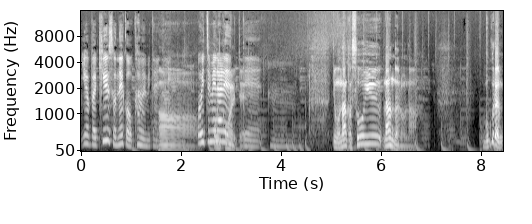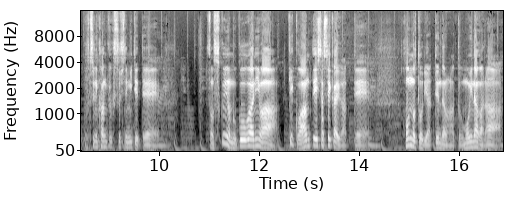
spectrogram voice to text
やっぱり急須猫を噛むみたいな。追い詰められて。うん。でもなんかそういうなんだろうな。僕ら普通に観客として見てて、うん。そのスクリーンの向こう側には結構安定した世界があって、うん。本の通りやってんだろうなと思いながら、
